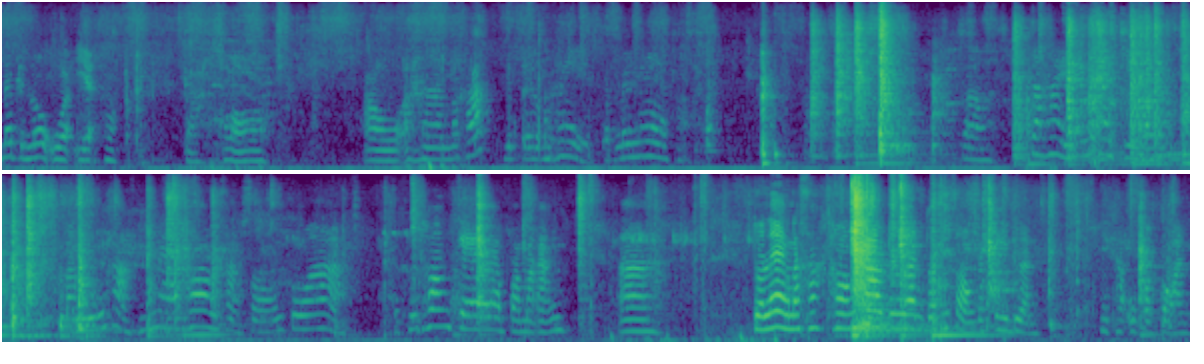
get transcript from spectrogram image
ได้เป็นโรคอ้วเอียค่ะกะขอเอาอาหารนะคะไปเติมให้กับแม่ๆค่ะ แก่แล้วประมาณตัวแรกนะคะ ท้องเก้าเดือนตัวที่สองก็สี่เดือนนี่ค่ะ อุปกรณ์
